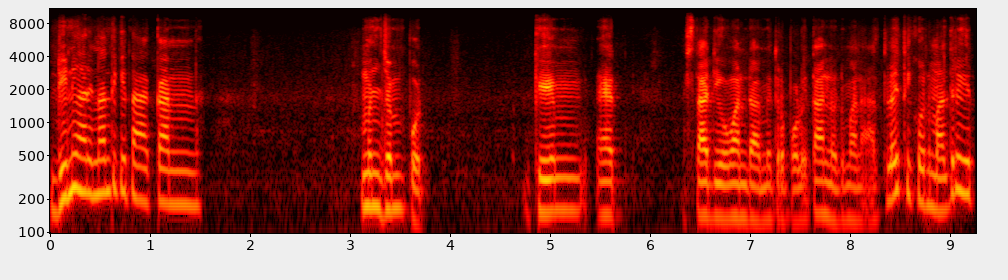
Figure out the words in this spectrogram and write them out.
Dini hari nanti kita akan menjemput game at Stadio Wanda Metropolitano di mana Atletico Madrid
